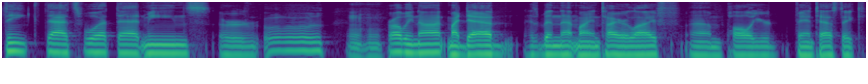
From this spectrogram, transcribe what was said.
think that's what that means or oh, Mhm. probably not my dad has been that my entire life um, paul you're fantastic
